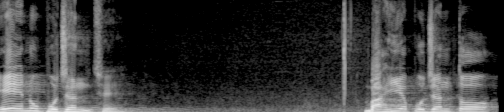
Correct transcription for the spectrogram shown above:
એ એનું પૂજન છે. બાહ્ય પૂજન તો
